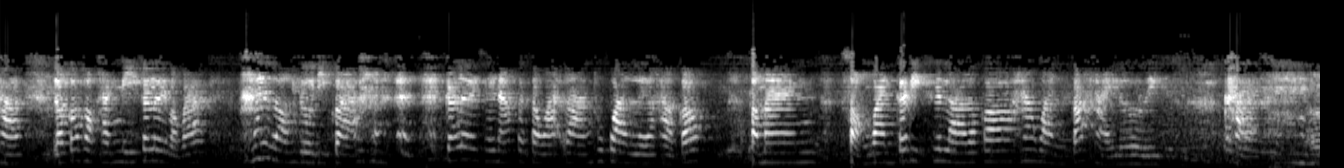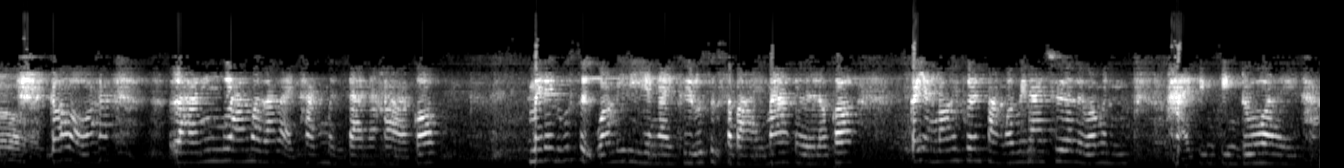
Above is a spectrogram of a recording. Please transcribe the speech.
คะ แล้วก็พอครั้งนี้ก็เลยแบบว่า ลองดูดีกว่า ก็เลยใช้น้ำปัสสาวะล้างทุกวันเลยค่ะ ก็ประมาณสองวันก็ดีขึ้นแล้ว แล้วก็ห้าวันก็หายเลยค่ะ ก็บอกว่าล้างล้างวันละหลายครั้งเหมือนกันนะคะ ก็ไม่ได้รู้สึกว่าไม่ดียังไง คือรู้สึกสบายมากเลย แล้วก็ก็ยังเล่าให้เพื่อนฟังว่าไม่น่าเชื่อเลยว่ามันหายจริง ๆด้วยค่ะ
